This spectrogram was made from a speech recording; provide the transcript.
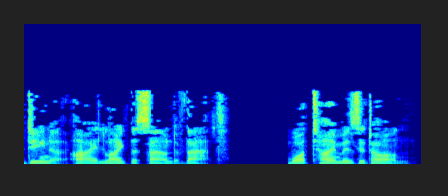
Dina, I like the sound of that. What time is it on?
